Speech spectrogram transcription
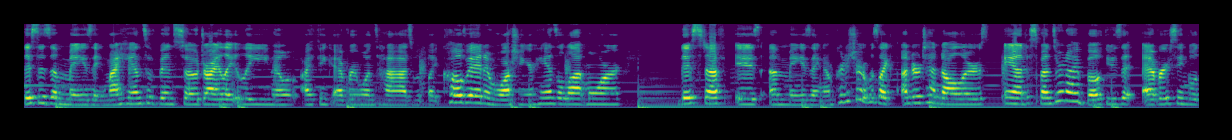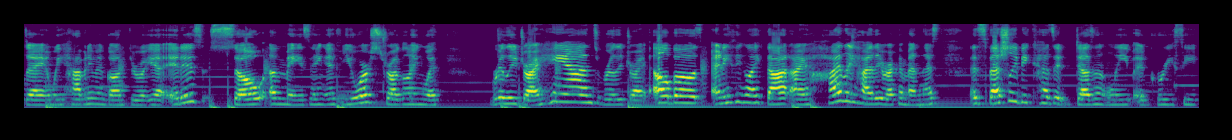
this is amazing. My hands have been so dry lately. You know, I think everyone's has with like COVID and washing your hands a lot more. This stuff is amazing. I'm pretty sure it was like under $10 and Spencer and I both use it every single day and we haven't even gone through it yet. It is so amazing. If you are struggling with really dry hands, really dry elbows, anything like that, I highly, highly recommend this, especially because it doesn't leave a greasy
